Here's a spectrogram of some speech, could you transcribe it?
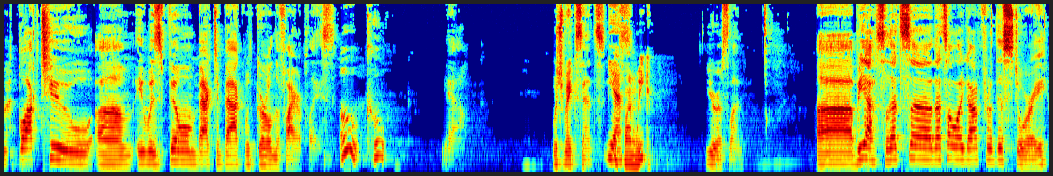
It was block two. Um, it was filmed back to back with Girl in the Fireplace. Oh, cool. Yeah. Which makes sense. Yeah. A fun week. Euros Lynn. Uh, but yeah, so that's uh, that's all I got for this story.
